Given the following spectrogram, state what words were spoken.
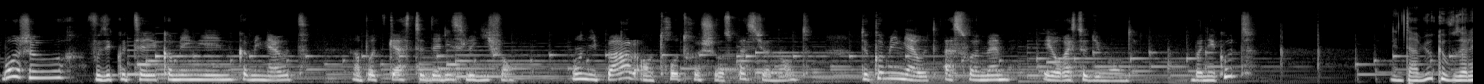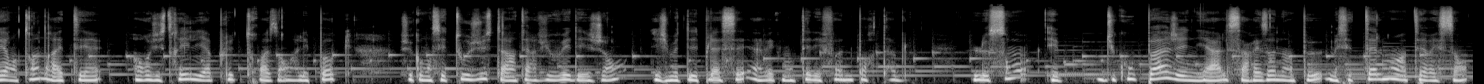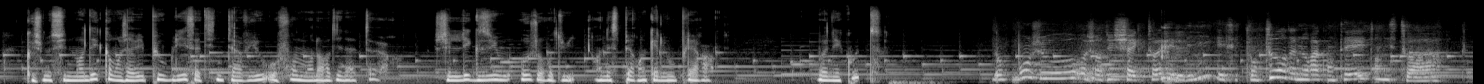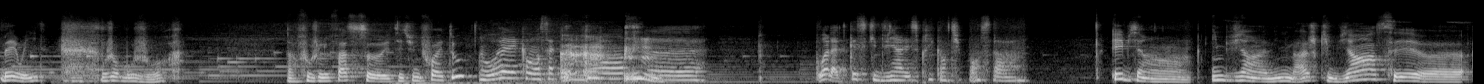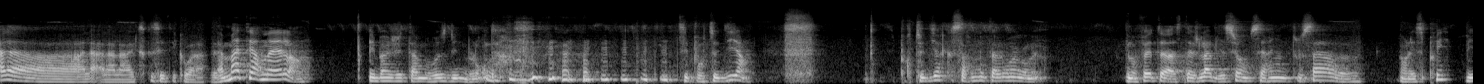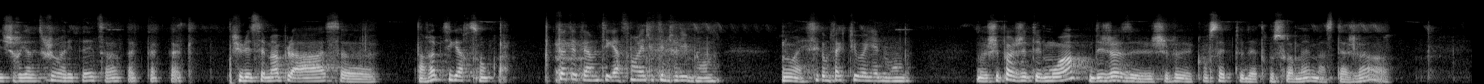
Bonjour, vous écoutez Coming In, Coming Out, un podcast d'Alice Le Guiffant. On y parle, entre autres choses passionnantes, de coming out à soi-même et au reste du monde. Bonne écoute L'interview que vous allez entendre a été enregistrée il y a plus de trois ans. À l'époque, je commençais tout juste à interviewer des gens et je me déplaçais avec mon téléphone portable. Le son est du coup pas génial, ça résonne un peu, mais c'est tellement intéressant que je me suis demandé comment j'avais pu oublier cette interview au fond de mon ordinateur. Je l'exhume aujourd'hui en espérant qu'elle vous plaira. Bonne écoute. Donc bonjour, aujourd'hui je suis avec toi Nelly et c'est ton tour de nous raconter ton histoire. Ben oui, bonjour bonjour. Alors faut que je le fasse, euh, était une fois et tout Ouais, comment ça commence euh, Voilà, qu'est-ce qui te vient à l'esprit quand tu penses à... Eh bien, il me vient l'image qui me vient, c'est euh, à la, à la, à la, qu'est-ce que c'était quoi? La maternelle. Eh ben, j'étais amoureuse d'une blonde. c'est pour te dire pour te dire que ça remonte à loin quand même. En fait, à cet âge-là, bien sûr, on sait rien de tout ça euh, dans l'esprit, mais je regardais toujours à les têtes, ça, tac, tac, tac. Je laissais ma place. Euh, un vrai petit garçon, quoi. Toi, t'étais un petit garçon et t'étais une jolie blonde. Ouais. C'est comme ça que tu voyais le monde. Bah, je sais pas, j'étais moi. Déjà, je le concept d'être soi-même à cet âge-là.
